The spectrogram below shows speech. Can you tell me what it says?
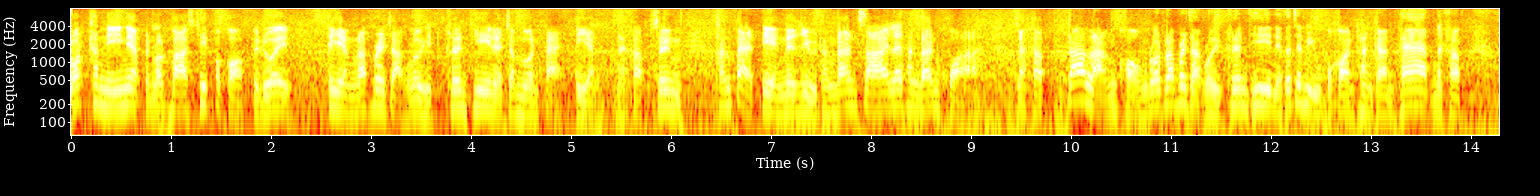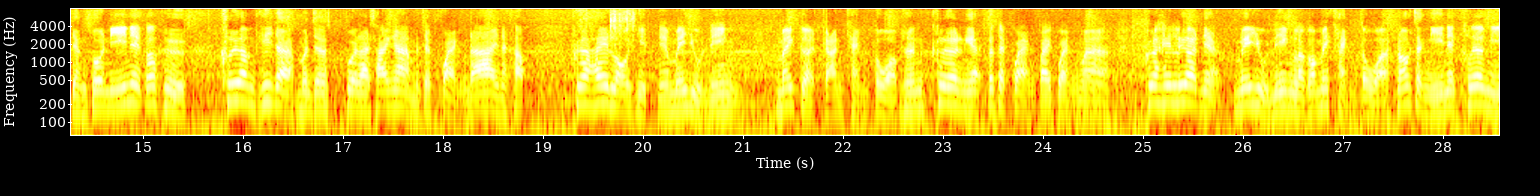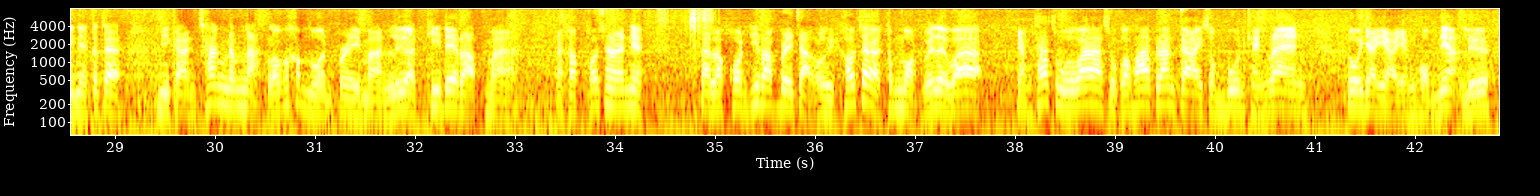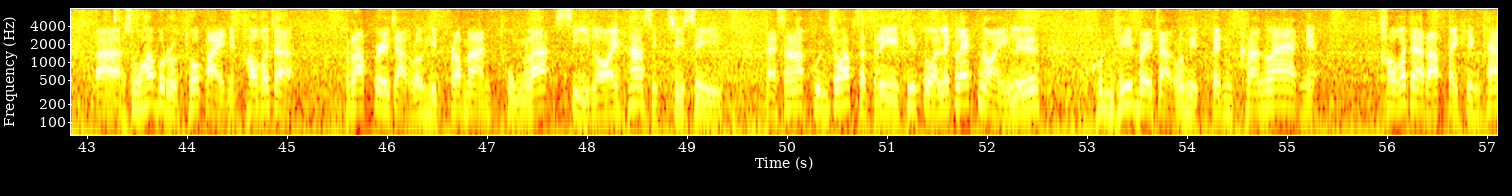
รถคันนี้เนี่ยเป็นรถบัสที่ประกอบไปด้วยเตียงรับบริจาคโลหิตเคลื่อนที่เนี่ยจำนวน 8 เตียงนะครับ ซึ่งทั้ง 8 เตียงเนี่ยจะอยู่ทางด้านซ้ายและทางด้านขวา นะครับด้านหลังของรถรับบริจาคโลหิตเคลื่อนที่เนี่ยก็จะมีอุปกรณ์ทางการแพทย์นะครับ อย่างตัวนี้เนี่ยก็คือเครื่องที่จะมันจะเวลาใช้งานมันจะแกว่งได้นะครับ เพื่อให้โลหิตเนี่ยไม่อยู่นิ่ง ไม่เกิดการแข็งตัว เพราะฉะนั้นเครื่องนี้ก็จะแกว่งไปแกว่งมา เพื่อให้เลือดเนี่ยไม่อยู่นิ่งแล้วก็ไม่แข็งตัว นอกจากนี้เนี่ยเครื่องนี้เนี่ยก็จะมีการชั่งน้ำหนัก แล้วก็คำนวณปริมาณเลือดที่ได้รับมานะครับ เพราะฉะนั้นเนี่ยแต่ละคนที่รับบริจาคโลหิตเขาจะกำหนดไว้เลยว่า อย่างถ้าสมมติว่าสุขภาพร่างกายสมบูรณ์แข็งแรงตัวใหญ่ ๆ อย่างผมเนี่ยหรืออสุภาพบุรุษทั่วไปเนี่ยเขาก็จะรับบริจาคโลหิตประมาณถุงละ 450ซีซีแต่สำหรับคุณสุภาพสตรีที่ตัวเล็กๆหน่อย หรือคุณที่บริจาคโลหิตเป็นครั้งแรกเนี่ยเขาก็จะรับไปเพียงแค่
